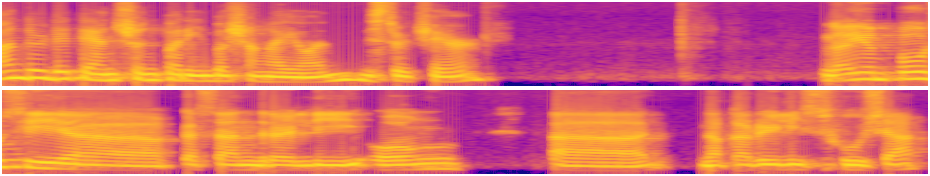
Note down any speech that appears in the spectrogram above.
under detention pa rin ba siya ngayon, Mr. Chair? Ngayon po si ah, Cassandra Leong, ah, naka-release ho siya.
